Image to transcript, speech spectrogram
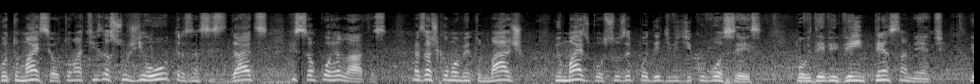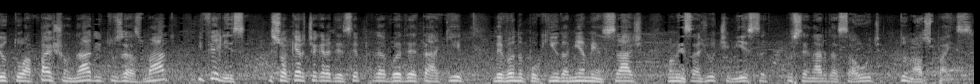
Quanto mais se automatiza, surgem outras necessidades que são correlatas. Mas acho que é um momento mágico e o mais gostoso é poder dividir com vocês, poder viver intensamente. Eu estou apaixonado, entusiasmado e feliz. E só quero te agradecer por poder estar aqui levando um pouquinho da minha mensagem, uma mensagem otimista para o cenário da saúde do nosso país.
